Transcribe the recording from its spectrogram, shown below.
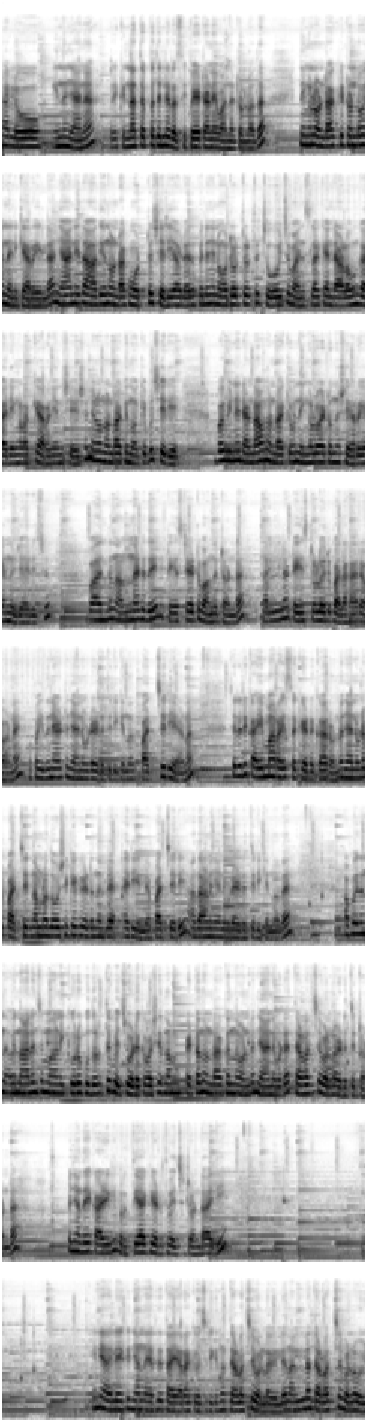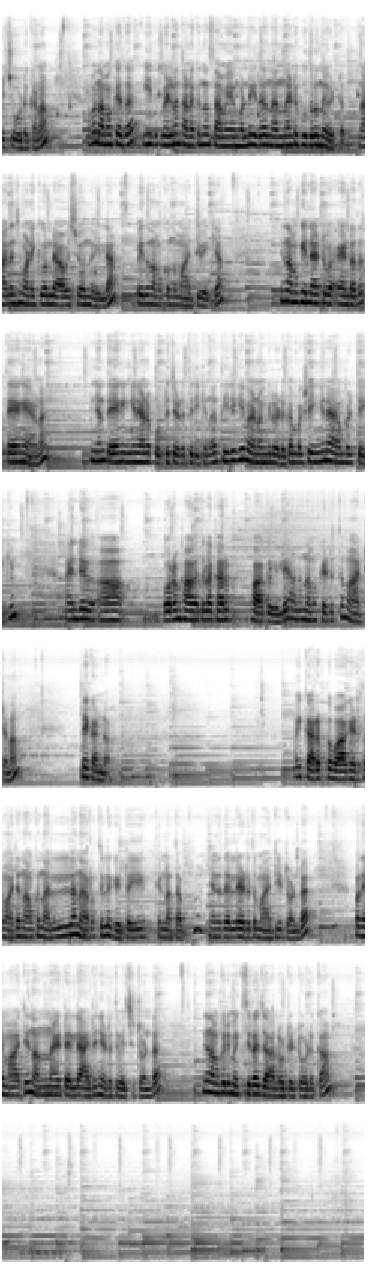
Hello ഇന്ന് ഞാൻ ഒരു കിണ്ണത്തപ്പത്തിന്റെ റെസിപ്പി ആയിട്ടാണ് വന്നിട്ടുള്ളത്. നിങ്ങൾ ഉണ്ടാക്കിയിട്ടുണ്ടോ എന്ന് എനിക്കറിയില്ല. ഞാനിത് ആദ്യം ഒന്നും ഉണ്ടാക്കുമ്പോൾ ഒട്ടും ശരിയാവില്ല. അത് പിന്നെ ഞാൻ ഓരോരുത്തർക്ക് ചോദിച്ച് മനസ്സിലാക്കി എന്റെ അളവും കാര്യങ്ങളൊക്കെ അറിഞ്ഞതിന് ശേഷം ഞാനൊന്ന് ഉണ്ടാക്കി നോക്കിയപ്പോൾ ശരിയായി. അപ്പോൾ പിന്നെ രണ്ടാമത് ഉണ്ടാക്കിയപ്പോൾ നിങ്ങളുമായിട്ടൊന്ന് ഷെയർ ചെയ്യാമെന്ന് വിചാരിച്ചു. അപ്പോൾ അതിന്റെ നന്നായിട്ട് ഇത് ടേസ്റ്റായിട്ട് വന്നിട്ടുണ്ട്. നല്ല ടേസ്റ്റുള്ള ഒരു പലഹാരമാണ്. അപ്പോൾ ഇതിനായിട്ട് ഞാനിവിടെ എടുത്തിരിക്കുന്നത് പച്ചരിയാണ്. ചിലർ കൈമ റൈസൊക്കെ എടുക്കാറുണ്ട്. ഞാനിവിടെ പച്ചരി നമ്മൾ ദോശയ്ക്കൊക്കെ ഇടുന്നില്ല അരിയില്ല പച്ചരി അതാണ് ഞാനിവിടെ എടുത്തിരിക്കുന്നത്. അപ്പോൾ ഇത് നാലഞ്ച് മണിക്കൂർ കുതിർത്ത് വെച്ച് കൊടുക്കുക. പക്ഷേ നമ്മൾ പെട്ടെന്ന് ഉണ്ടാക്കുന്നതുകൊണ്ട് ഞാനിവിടെ തിളച്ച വെള്ളം എടുത്തിട്ടുണ്ട്. അപ്പോൾ ഞാൻ അതേ കഴുകി വൃത്തിയാക്കി എടുത്ത് വെച്ചിട്ടുണ്ട് അരി. ഇനി അതിലേക്ക് ഞാൻ നേരത്തെ തയ്യാറാക്കി വെച്ചിരിക്കുന്ന തിളച്ച വെള്ളമില്ലേ നല്ല തിളച്ച വെള്ളം ഒഴിച്ചു കൊടുക്കണം. അപ്പോൾ നമുക്കിത് ഈ വെള്ളം തണുക്കുന്ന സമയം കൊണ്ട് ഇത് നന്നായിട്ട് കുതിർന്ന് കിട്ടും. നാലഞ്ച് മണിക്കൂറിന്റെ ആവശ്യമൊന്നുമില്ല. അപ്പോൾ ഇത് നമുക്കൊന്ന് മാറ്റി വയ്ക്കാം ഇനി നമുക്ക് ഇതിനായിട്ട് വേണ്ടത് തേങ്ങയാണ്. ഞാൻ തേങ്ങ ഇങ്ങനെയാണ് പൊട്ടിച്ചെടുത്തിരിക്കുന്നത്. തിരികെ വേണമെങ്കിലും എടുക്കാം. പക്ഷേ ഇങ്ങനെ ആകുമ്പോഴത്തേക്കും അതിന്റെ ആ പുറം ഭാഗത്തുള്ള കറുപ്പ് ഭാഗമില്ലേ അത് നമുക്കെടുത്ത് മാറ്റണം. ഇതേ കണ്ടോ? ഈ കറുപ്പ് ഭാഗം എടുത്ത് മാറ്റി നമുക്ക് നല്ല നിറത്തിൽ കിട്ടും ഈ കിണ്ണത്തപ്പം. ഞാനിതെല്ലാം എടുത്ത് മാറ്റിയിട്ടുണ്ട്. അപ്പോൾ അത് മാറ്റി നന്നായിട്ട് എല്ലാം അരിഞ്ഞെടുത്ത് വെച്ചിട്ടുണ്ട്. ഇനി നമുക്കൊരു മിക്സിയുടെ ജാറിലോട്ട് ഇട്ട് കൊടുക്കാം.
